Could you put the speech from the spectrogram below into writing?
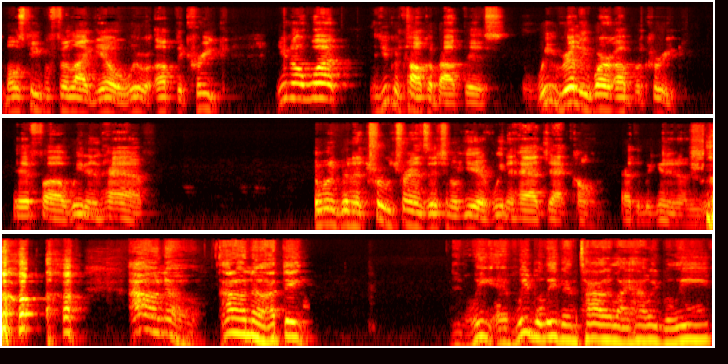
Most people feel like, yo, we were up the creek. You know what? You can talk about this. We really were up a creek if uh, we didn't have it would have been a true transitional year if we didn't have Jack Coan at the beginning of the year. I don't know. I don't know. I think if we if we believe in Tyler like how we believe,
